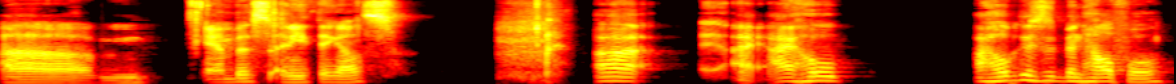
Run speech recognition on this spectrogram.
Um, Ambus, anything else? Uh, I, I hope, I hope this has been helpful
